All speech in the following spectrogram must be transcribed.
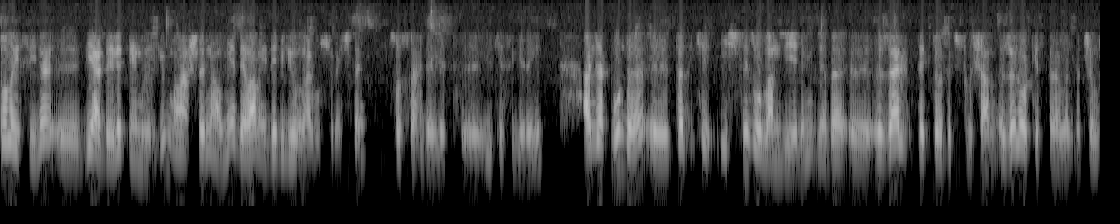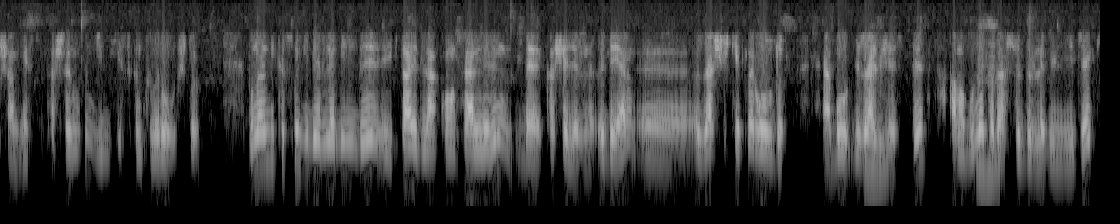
Dolayısıyla e, diğer devlet memurları gibi maaşlarını almaya devam edebiliyorlar bu süreçte. Sosyal devlet ülkesi gereği. Ancak burada e, tabii ki işsiz olan diyelim ya da e, özel sektörde çalışan, özel orkestralarda çalışan meslektaşlarımızın ciddi sıkıntıları oluştu. Bunların bir kısmı giderilebildi. İptal edilen konserlerin de kaşelerini ödeyen e, özel şirketler oldu. Yani bu güzel bir jestti. Ama bu ne kadar sürdürülebilecek,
